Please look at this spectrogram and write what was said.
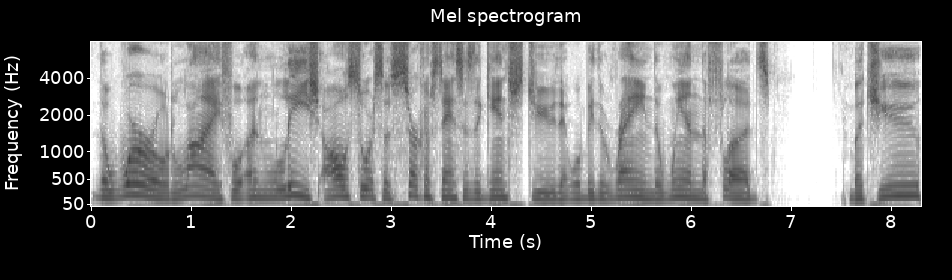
the world, life will unleash all sorts of circumstances against you that will be the rain, the wind, the floods. But you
